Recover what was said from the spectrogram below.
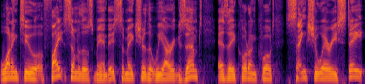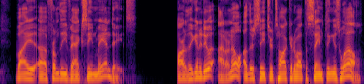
wanting to fight some of those mandates to make sure that we are exempt as a quote unquote sanctuary state by uh, from the vaccine mandates. Are they going to do it? I don't know. Other states are talking about the same thing as well.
